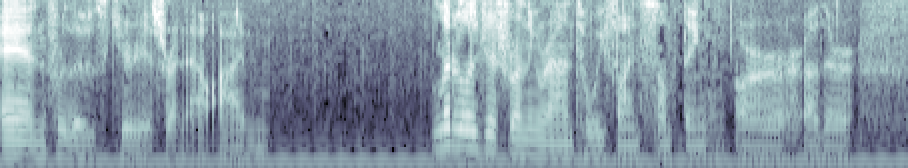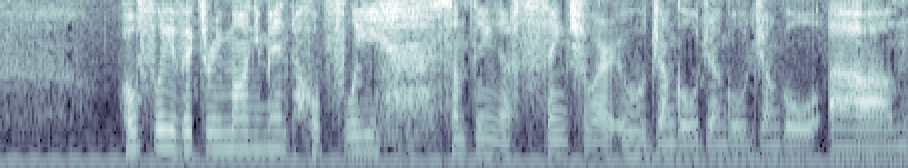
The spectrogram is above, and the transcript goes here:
And for those curious right now, I'm literally just running around until we find something or other. Hopefully a victory monument, hopefully something of sanctuary. Ooh, jungle, jungle, jungle. Um,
